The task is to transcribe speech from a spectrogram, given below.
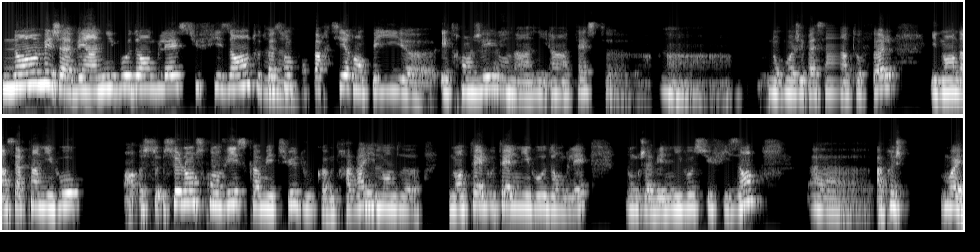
Non, mais j'avais un niveau d'anglais suffisant. De toute façon, pour partir en pays euh, étranger, on a un, test. Donc, moi, j'ai passé un TOEFL. Il demande un certain niveau selon ce qu'on vise comme étude ou comme travail, il, mhm. demande, tel ou tel niveau d'anglais. Donc, j'avais le niveau suffisant. Euh, après, ouais,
